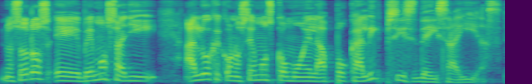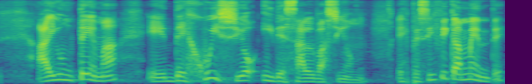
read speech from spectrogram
nosotros eh, vemos allí algo que conocemos como el Apocalipsis de Isaías. Hay un tema eh, de juicio y de salvación. Específicamente,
